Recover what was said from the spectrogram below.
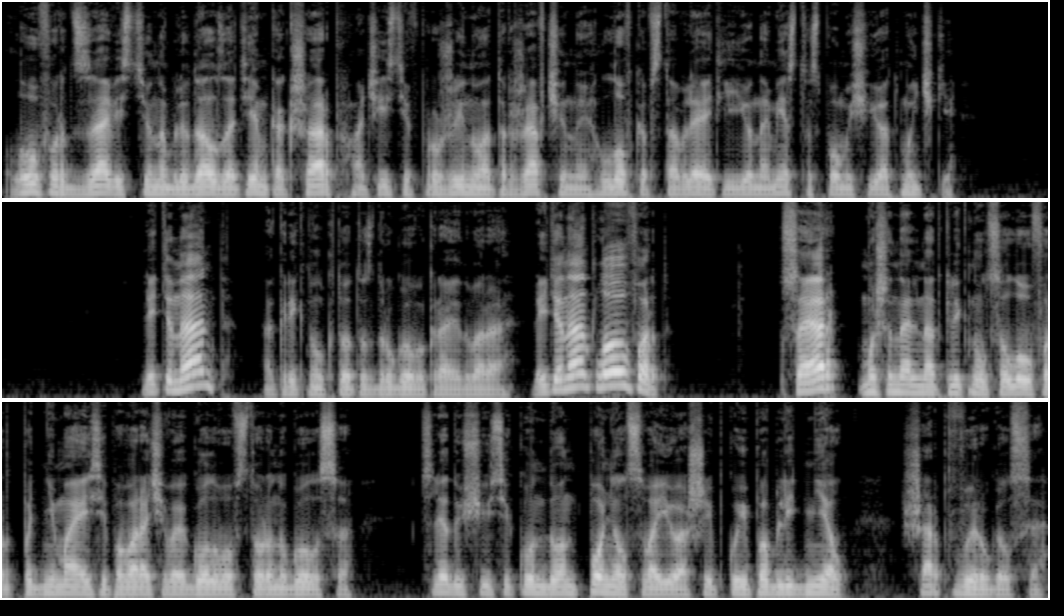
Луфорд с завистью наблюдал за тем, как Шарп, очистив пружину от ржавчины, ловко вставляет ее на место с помощью отмычки. «Лейтенант!» — окрикнул кто-то с другого края двора. «Лейтенант Лоуфорд!» «Сэр!» — машинально откликнулся Лоуфорд, поднимаясь и поворачивая голову в сторону голоса. В следующую секунду он понял свою ошибку и побледнел. Шарп выругался.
